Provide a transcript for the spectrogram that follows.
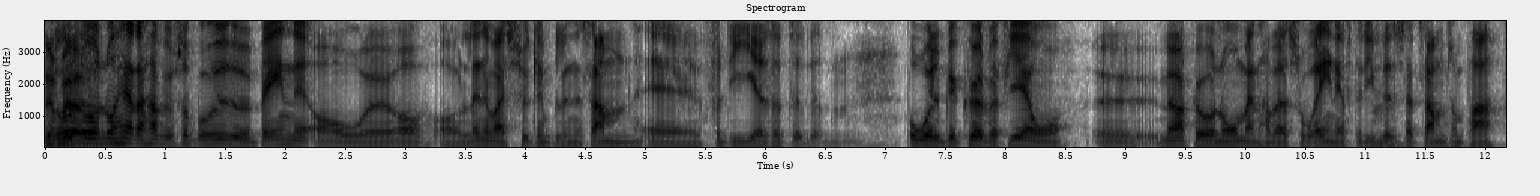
Nu, nu, nu her der har vi jo så både øh, bane og, øh, og, og landevejscykling blandet sammen, øh, fordi altså, øh, OL bliver kørt hver fjerde år. Øh, Mørke og Nordmand har været suveræn efter de er blevet sat sammen som par,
